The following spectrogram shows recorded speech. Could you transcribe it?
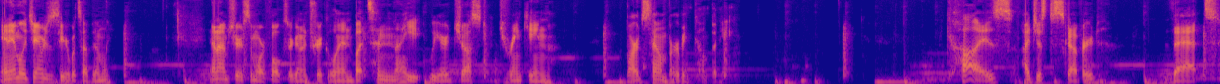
And Emily Chambers is here. What's up, Emily? And I'm sure some more folks are going to trickle in. But tonight we are just drinking Bardstown Bourbon Company. Because I just discovered that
